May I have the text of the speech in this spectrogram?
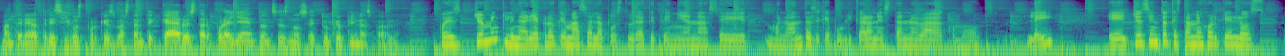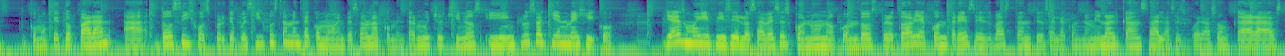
mantener a tres hijos porque es bastante caro estar por allá, entonces no sé, ¿tú qué opinas, Paula? Pues yo me inclinaría creo que más a la postura que tenían hace, bueno, antes de que publicaran esta nueva como ley. Eh, yo siento que está mejor que los como que toparan a dos hijos, porque pues sí, justamente como empezaron a comentar muchos chinos, e incluso aquí en México, ya es muy difícil, o sea, a veces con uno, con dos, pero todavía con tres es bastante, o sea, la economía no alcanza, las escuelas son caras,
